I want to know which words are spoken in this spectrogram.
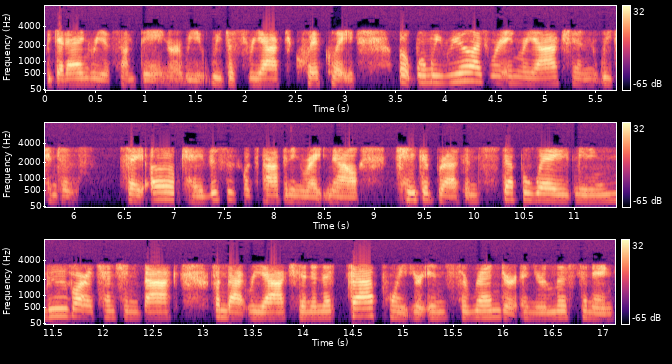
we get angry at something or we, we just react quickly. But when we realize we're in reaction, we can just say, oh, okay, this is what's happening right now. Take a breath and step away, meaning move our attention back from that reaction. And at that point, you're in surrender and you're listening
